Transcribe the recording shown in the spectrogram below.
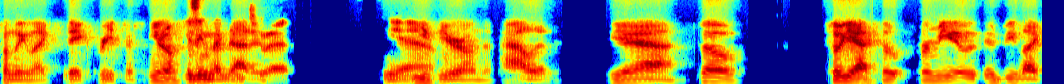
something like steak frites or you know them like into it. Yeah, easier on the palate. Yeah. So, so yeah. So for me, it would be like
